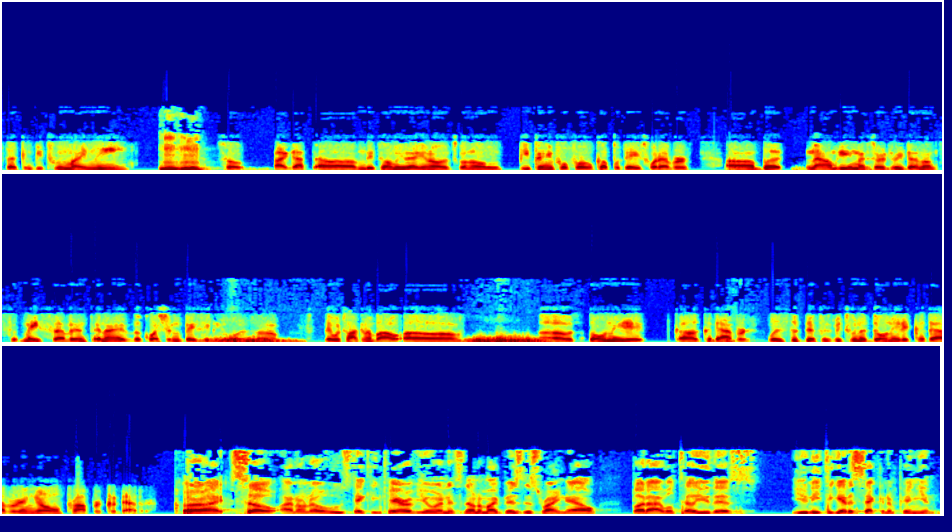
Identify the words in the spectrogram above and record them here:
stuck in between my knee. Mm-hmm. So I got, um, they told me that, you know, it's going to be painful for a couple of days, whatever. Uh, but now I'm getting my surgery done on May 7th. And I, the question basically was, um, they were talking about, uh, uh, donated, uh, cadaver. What is the difference between a donated cadaver and your own proper cadaver? All right. So I don't know who's taking care of you and it's none of my business right now, but I will tell you this. You need to get a second opinion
